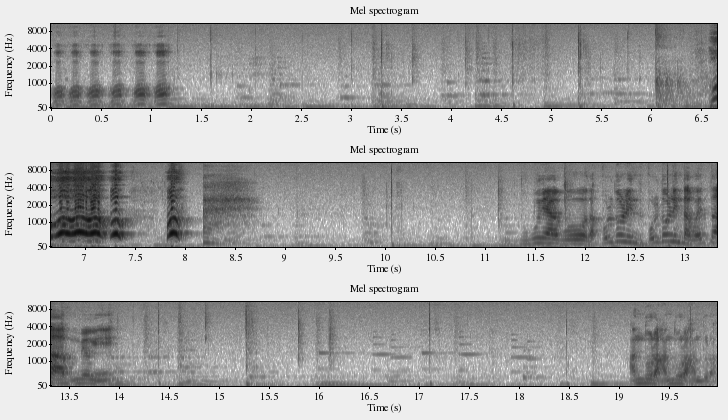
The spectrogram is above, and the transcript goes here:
어어어어어 어. 어. 누구냐고. 나 볼 돌린 볼 돌린다고 했다 분명히. 안 돌아 안 돌아 안 돌아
